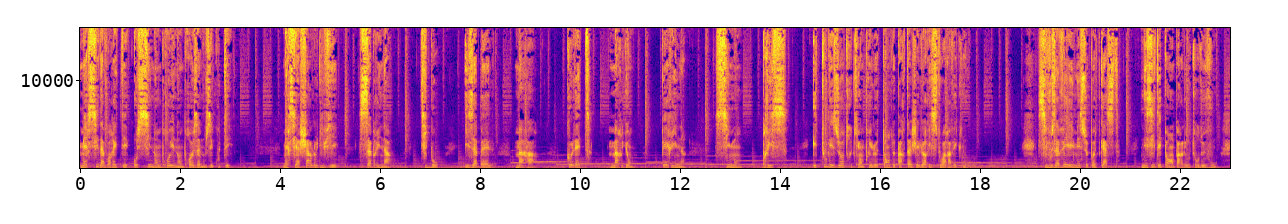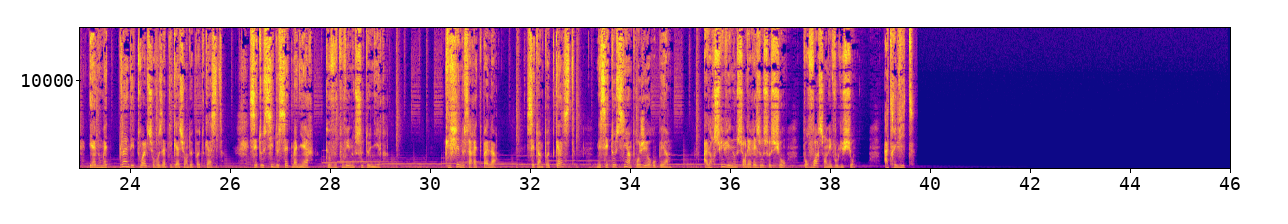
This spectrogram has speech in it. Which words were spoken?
Merci d'avoir été aussi nombreux et nombreuses à nous écouter. Merci à Charles Olivier, Sabrina, Thibault, Isabelle, Maha, Colette, Marion, Perrine, Simon, Brice et tous les autres qui ont pris le temps de partager leur histoire avec nous. Si vous avez aimé ce podcast, n'hésitez pas à en parler autour de vous et à nous mettre plein d'étoiles sur vos applications de podcast. C'est aussi de cette manière que vous pouvez nous soutenir. Cliché ne s'arrête pas là. C'est un podcast, mais c'est aussi un projet européen. Alors suivez-nous sur les réseaux sociaux pour voir son évolution. À très vite!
